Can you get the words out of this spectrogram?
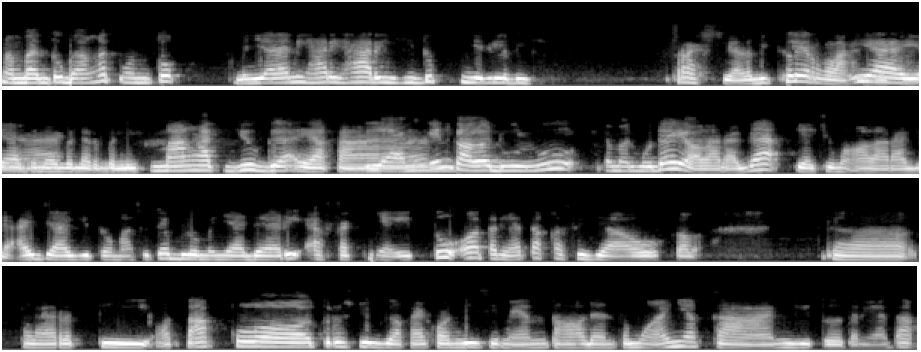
membantu banget untuk menjalani hari-hari hidup menjadi lebih fresh ya lebih clear lah Iya gitu iya ya. benar-benar benih semangat juga ya kan. Iya mungkin kalau dulu teman muda ya olahraga ya cuma olahraga aja gitu maksudnya belum menyadari efeknya itu oh ternyata ke sejauh ke ke clarity otak lo terus juga kayak kondisi mental dan semuanya kan gitu. Ternyata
